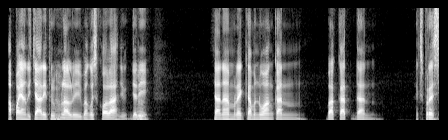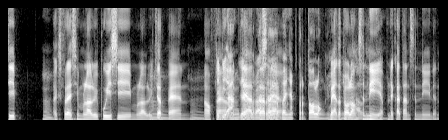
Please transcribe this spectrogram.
apa yang dicari itu Hmm. melalui bangku sekolah. Jadi sana mereka menuangkan bakat dan ekspresi Hmm. ekspresi melalui puisi, melalui Hmm. cerpen, Hmm. novel, Jadi Angga teater, merasa ya. banyak tertolong ya. banyak tertolong seni itu. ya pendekatan seni dan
